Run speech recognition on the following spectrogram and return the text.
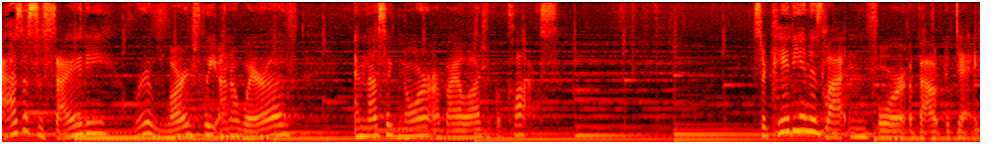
as a society, we're largely unaware of and thus ignore our biological clocks. Circadian is Latin for about a day,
